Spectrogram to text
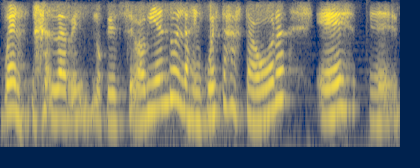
Bueno, lo que se va viendo en las encuestas hasta ahora es eh,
